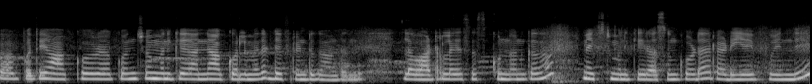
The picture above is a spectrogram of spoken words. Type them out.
కాకపోతే ఆకుకూర కొంచెం మనకి అన్ని ఆకుకూరల మీద డిఫరెంట్గా ఉంటుంది. ఇలా వాటర్లో వేసేసుకున్నాను కదా నెక్స్ట్ మనకి రసం కూడా రెడీ అయిపోయింది.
